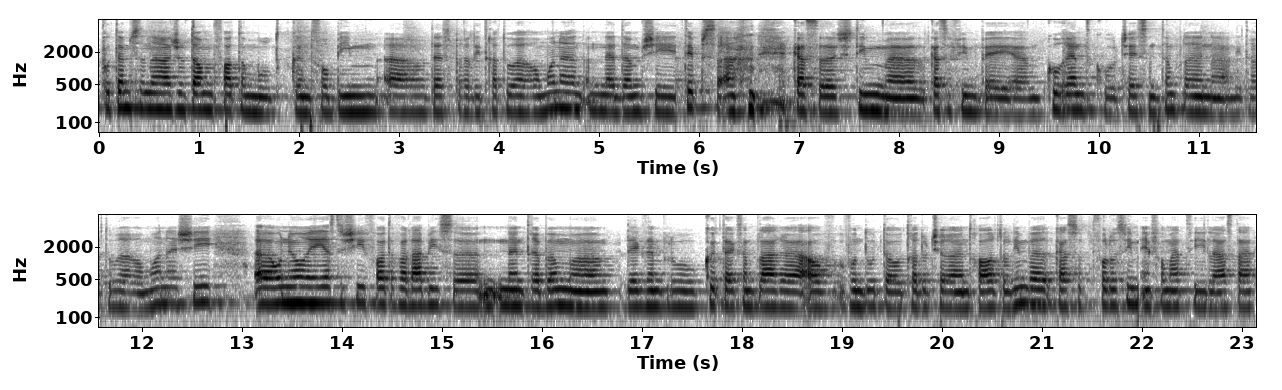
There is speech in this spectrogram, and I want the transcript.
putem să ne ajutăm foarte mult când vorbim uh, despre literatura română, ne dăm și tips uh, ca să știm, uh, ca să fim pe uh, curent cu ce se întâmplă în uh, literatura română și uh, uneori este și foarte valabil să ne întrebăm, uh, de exemplu, câte exemplare au vândut o traducere într-o altă limbă ca să folosim informațiile astea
